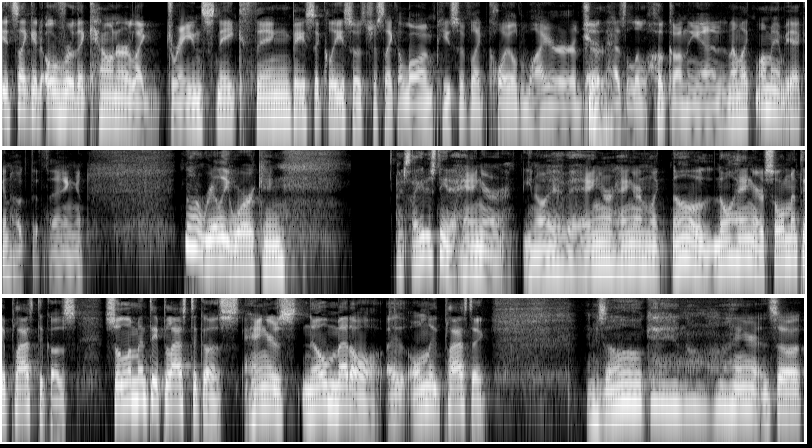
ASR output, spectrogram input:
it's like an over the counter like drain snake thing, basically. So it's just like a long piece of like coiled wire that Sure. has a little hook on the end. And I'm like, well, maybe I can hook the thing. And not really working. It's like, I just need a hanger. You know, I have a hanger, hanger. I'm like, no, no hanger. Solamente plásticos. Solamente plásticos. Hangers, no metal, uh, only plastic. And he's, oh, okay, no hanger. And so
